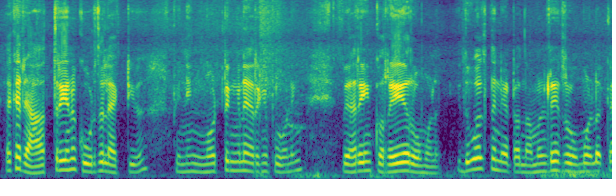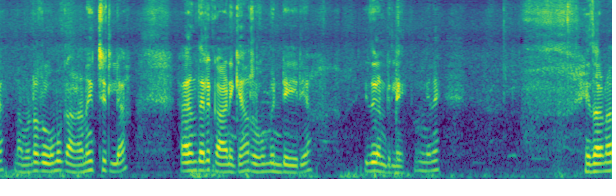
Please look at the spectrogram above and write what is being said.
ഇതൊക്കെ രാത്രിയാണ് കൂടുതൽ ആക്റ്റീവ് പിന്നെ ഇങ്ങോട്ട് ഇങ്ങനെ ഇറങ്ങി പോകണമെങ്കിൽ വേറെയും കുറേ റൂമുകൾ. ഇതുപോലെ തന്നെ കേട്ടോ നമ്മളുടെ റൂമുകളൊക്കെ നമ്മുടെ റൂം കാണിച്ചില്ല അതെന്തായാലും കാണിക്കാം റൂമിന്റെ ഏരിയ ഇത് കണ്ടില്ലേ? ഇങ്ങനെ ഇതാണ്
